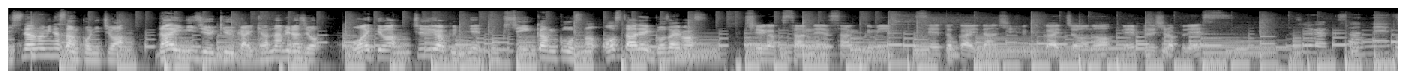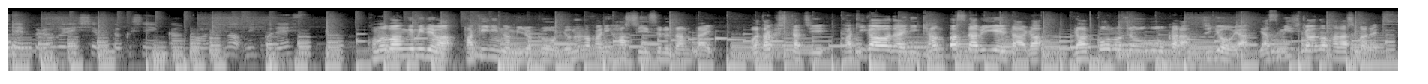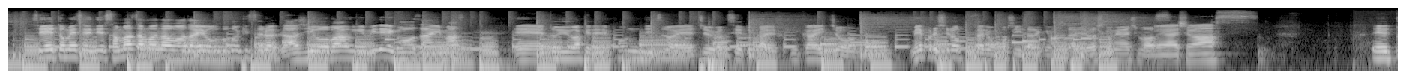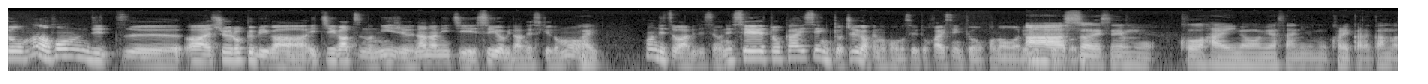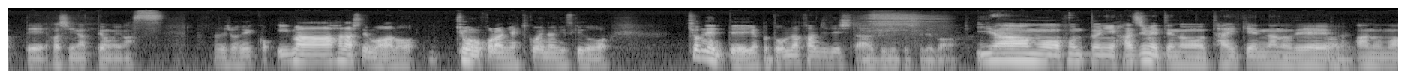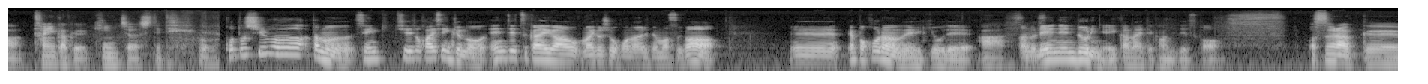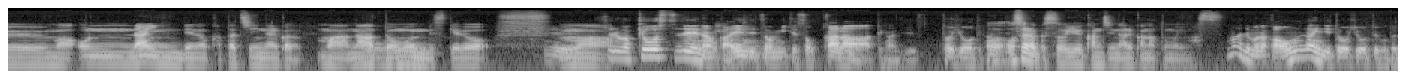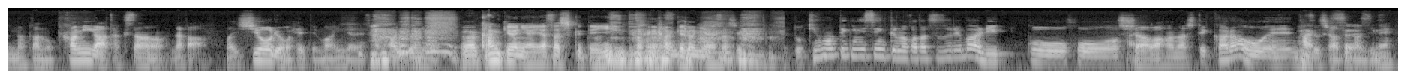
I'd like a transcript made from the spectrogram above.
リスナーの皆さんこんにちは。第29回キャンナビラジオ。お相手は中学2年特進館コースのオスターでございます。中学3年3組生徒会男子副会長のメープルシロップです。中学3年生プログレッシブ特進館コースのみっこですこの番組では滝人の魅力を世の中に発信する団体私たち滝川大にキャンパスナビゲーターが学校の情報から授業や休み時間の話まで生徒目線で様々な話題をお届けするラジオ番組でございます。えー、というわけでね、本日は、えー中学生徒会副会長のメープルシロップさんにお越しいただきました。よろしくお願いします。お願いしますえっ、と、まあ本日は収録日が1月の27日水曜日なんですけども、はい。本日はあれですよね、生徒会選挙、中学の方の生徒会選挙を行われるああということで。そうですね。もう後輩の皆さんにもこれから頑張ってほしいなって思います。なんでしょうね、こ今話してもあの、今日の頃には聞こえないんですけど、去年ってやっぱどんな感じでした？自分とすれば。いやーもう本当に初めての体験なので、はい。あのまあとにかく緊張してて。今年は多分選生徒会選挙の演説会が毎年行われてますが、えー、やっぱコロナの影響で、あーあの、そうです例年通りにはいかないって感じですか？おそらくまあオンラインでの形になるかまあなと思うんですけどえーまあそれは教室でなんか演説を見てそっからって感じです。投票って感じです。おおそらくそういう感じになるかなと思いますまあでもなんかオンラインで投票ということで、なんかあの、紙がたくさん、なんか、まあ使用量を経て、まあいいんじゃないですか、環境にも。ま あ環境には優しくていいと思います環けど境には優しい。えっと基本的に選挙の形とすれば、立候補者が話してから応援演はい、説者って感じそうですね。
